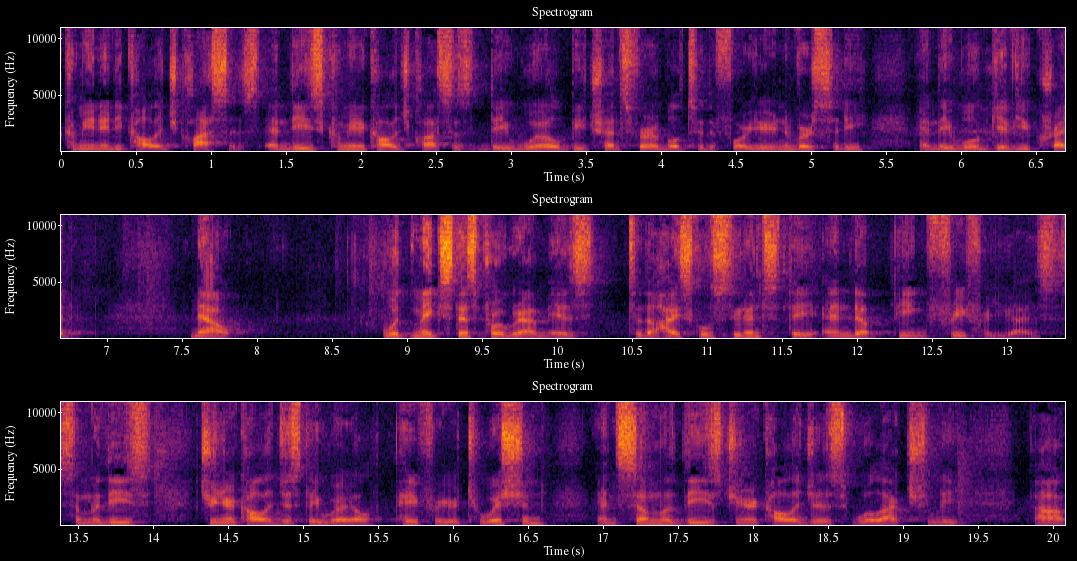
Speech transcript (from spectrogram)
community college classes. And these community college classes, they will be transferable to the four-year university, and they will give you credit. Now, what makes this program is to the high school students, they end up being free for you guys. Some of these junior colleges, they will pay for your tuition, and some of these junior colleges will actually uh,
